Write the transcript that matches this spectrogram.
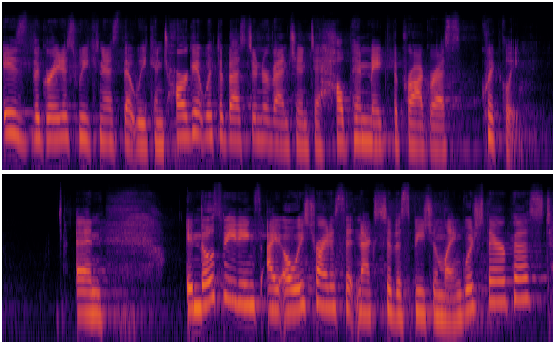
is the greatest weakness that we can target with the best intervention to help him make the progress quickly. And in those meetings, I always try to sit next to the speech and language therapist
